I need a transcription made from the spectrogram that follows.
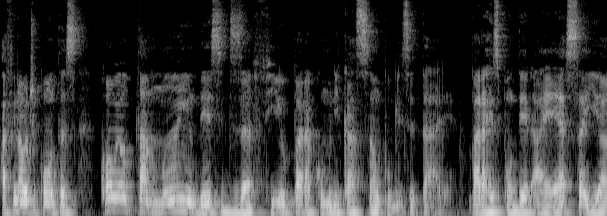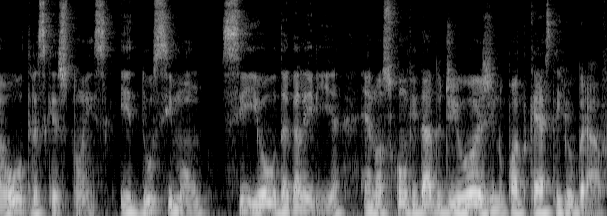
Afinal de contas, qual é o tamanho desse desafio para a comunicação publicitária? Para responder a essa e a outras questões, Edu Simon, CEO da Galeria, é nosso convidado de hoje no podcast Rio Bravo.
